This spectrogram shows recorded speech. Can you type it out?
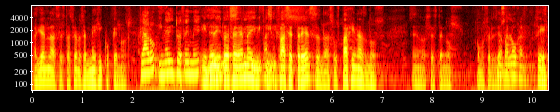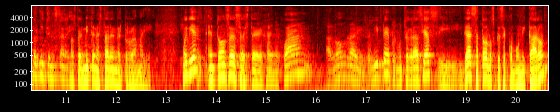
allá en las estaciones en México que nos... Claro, Inédito FM. Inédito FM este, y, fase, 3, en sus páginas nos, eh, nos, este, nos, ¿cómo se les llama? Nos alojan, nos permiten estar ahí. Nos permiten estar en el programa allí. Muy bien, entonces, este, Jaime Juan, Alondra y Felipe, pues muchas gracias y gracias a todos los que se comunicaron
